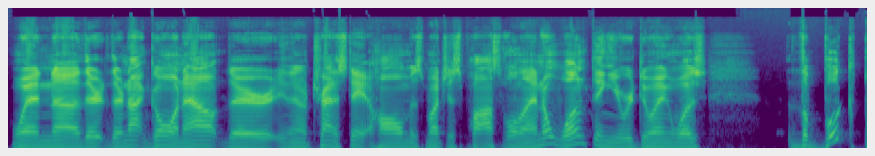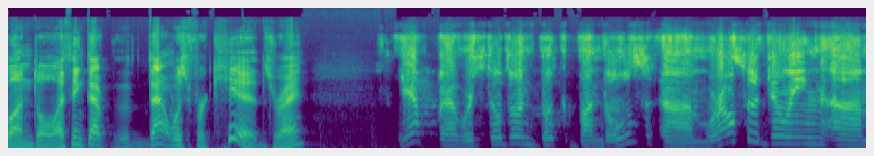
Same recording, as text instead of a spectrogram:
when uh, they're they're not going out. They're you know trying to stay at home as much as possible. And I know one thing you were doing was the book bundle. I think that that was for kids, right? Yep, uh, we're still doing book bundles. Um, we're also doing um,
